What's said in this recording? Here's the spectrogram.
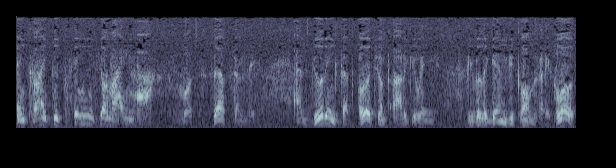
and try to change your mind, huh? Most certainly. And during that urgent arguing, we will again become very close.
